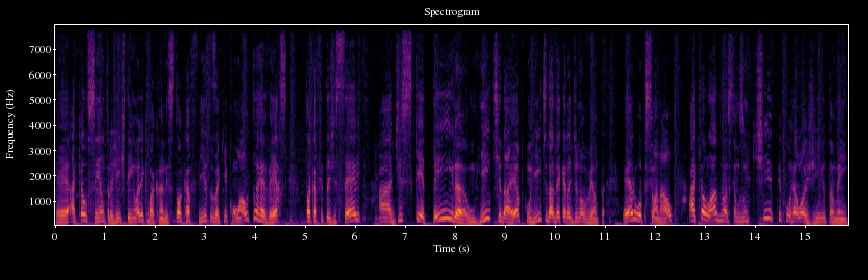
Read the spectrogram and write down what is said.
É, aqui ao centro a gente tem, olha que bacana, esse toca-fitas aqui com auto reverse, toca-fitas de série, a disqueteira, um hit da época, um hit da década de 90, era o opcional. Aqui ao lado nós temos um típico reloginho também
